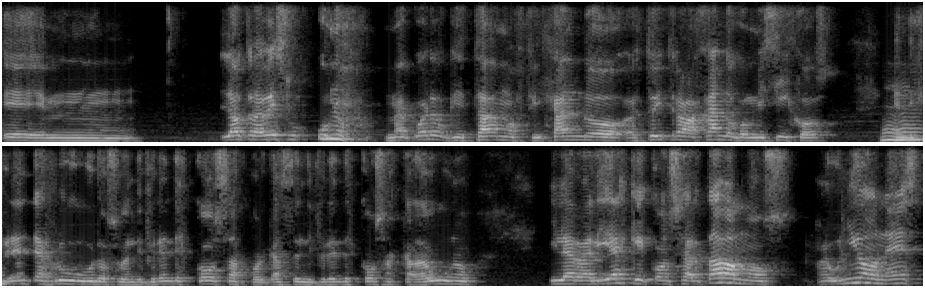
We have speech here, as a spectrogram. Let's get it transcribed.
Em, la otra vez uno, me acuerdo que estábamos fijando, estoy trabajando con mis hijos en diferentes rubros o en diferentes cosas, porque hacen diferentes cosas cada uno. Y la realidad es que concertábamos reuniones,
